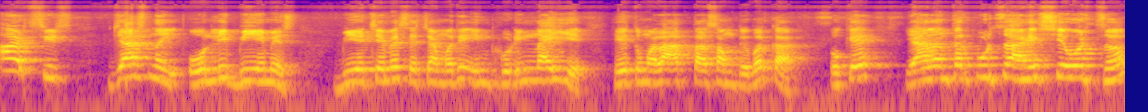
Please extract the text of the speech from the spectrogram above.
आठ सीट्स जास्त नाही. Only B M S B H M S याच्यामध्ये इन्क्लुडिंग नाहीये. हे तुम्हाला आत्ता सांगतोय बरं का. ओके यानंतर पुढचं आहे शेवटचं.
